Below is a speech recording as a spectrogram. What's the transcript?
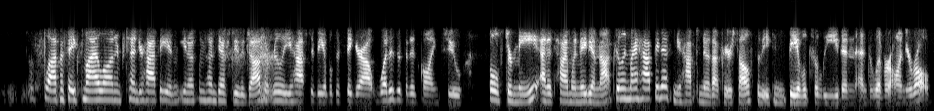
slap a fake smile on and pretend you're happy and you know sometimes you have to do the job but really you have to be able to figure out what is it that is going to bolster me at a time when maybe I'm not feeling my happiness and you have to know that for yourself so that you can be able to lead and, and deliver on your role.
